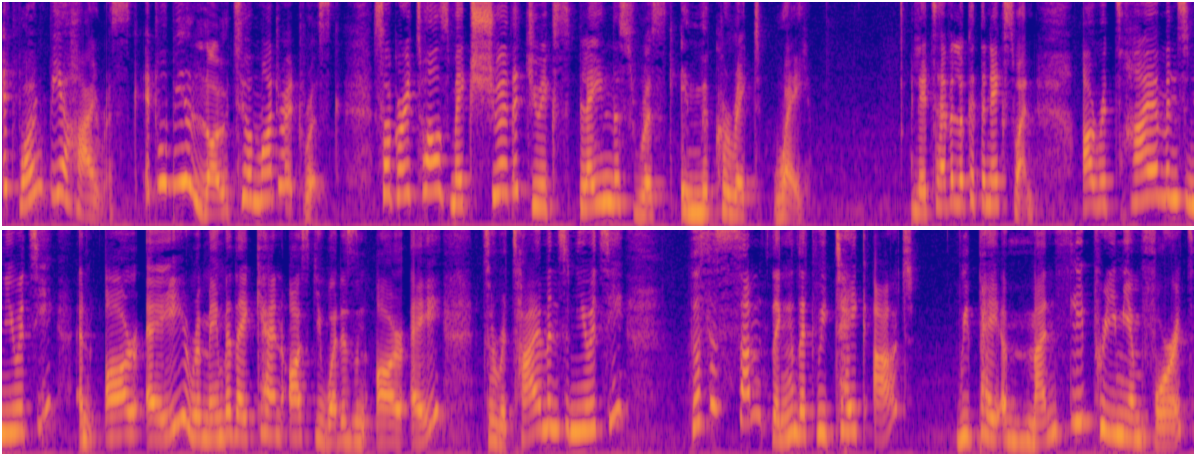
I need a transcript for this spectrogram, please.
it won't be a high risk. It will be a low to a moderate risk. So grade 12s, make sure that you explain this risk in the correct way. Let's have a look at the next one. Our retirement annuity, an RA, remember they can ask you what is an RA? It's a retirement annuity. This is something that we take out, we pay a monthly premium for it,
